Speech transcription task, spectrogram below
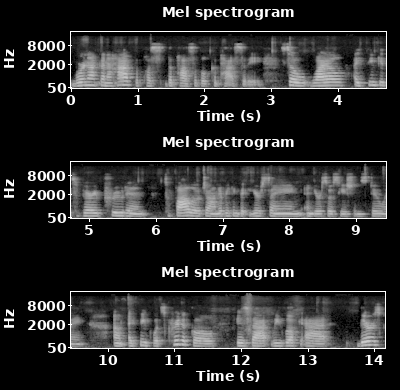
we're not going to have the pos- the possible capacity. So while I think it's very prudent to follow John everything that you're saying and your association's doing, um, I think what's critical is that we look at there's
